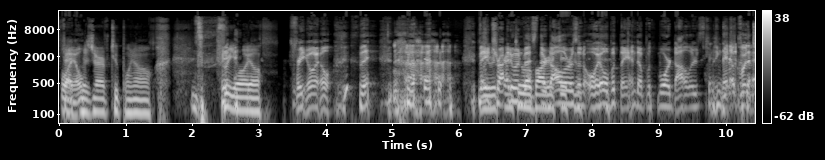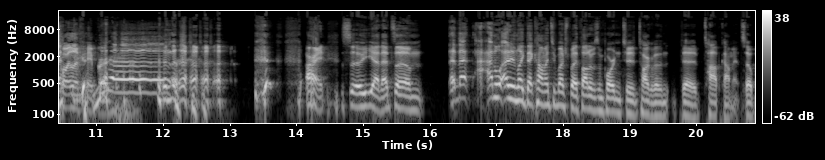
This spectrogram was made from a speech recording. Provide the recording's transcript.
Fed Reserve 2.0, free oil. Free oil. they they We try to to invest their dollars in oil, but they end up with more dollars. than They end up with toilet paper. All right. So yeah, that's um that, that I don't I didn't like that comment too much, but I thought it was important to talk about the top comment. So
